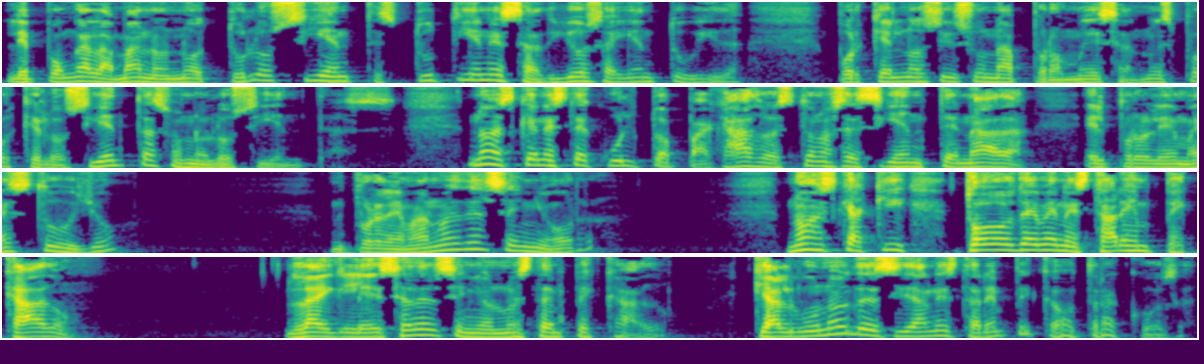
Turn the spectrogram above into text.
le ponga la mano, no, tú lo sientes, tú tienes a Dios ahí en tu vida, porque Él nos hizo una promesa, no es porque lo sientas o no lo sientas. No, es que en este culto apagado, esto no se siente nada, el problema es tuyo, el problema no es del Señor. No, es que aquí todos deben estar en pecado. La iglesia del Señor no está en pecado. Que algunos decidan estar en pecado, otra cosa.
